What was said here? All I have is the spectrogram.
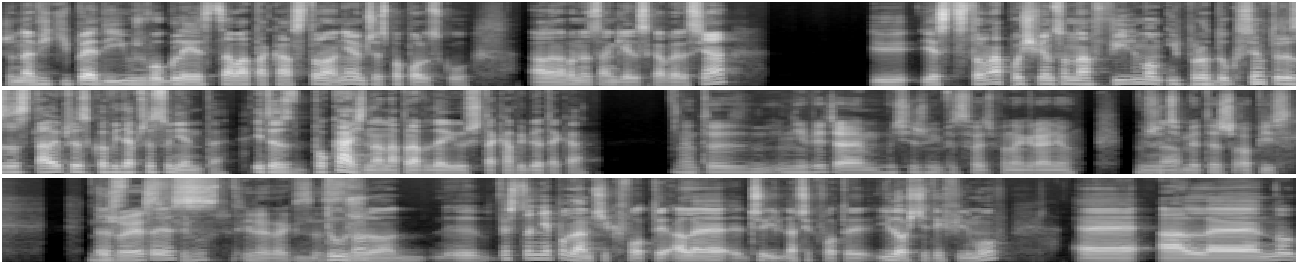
że na Wikipedii już w ogóle jest cała taka strona, nie wiem, czy jest po polsku, ale na pewno jest angielska wersja. Y, Jest strona poświęcona filmom i produkcjom, które zostały przez COVID-a przesunięte. I to jest pokaźna naprawdę już taka biblioteka. No to nie wiedziałem, musisz mi wysłać po nagraniu. Wrzucimy też opis. Dużo jest- jest, jest filmów? Ile tak? Dużo. Y, Wiesz co, nie podam ci kwoty, ale, czy znaczy kwoty, ilości tych filmów, e, ale no,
